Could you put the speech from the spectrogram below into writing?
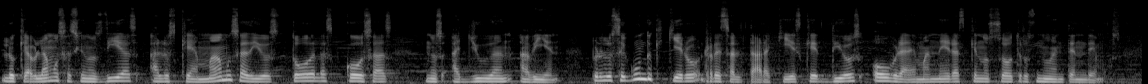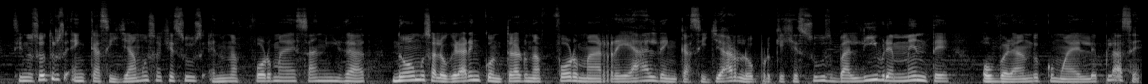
lo que hablamos hace unos días, a los que amamos a Dios, todas las cosas nos ayudan a bien. Pero lo segundo que quiero resaltar aquí es que Dios obra de maneras que nosotros no entendemos. Si nosotros encasillamos a Jesús en una forma de sanidad, no vamos a lograr encontrar una forma real de encasillarlo porque Jesús va libremente obrando como a Él le place.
